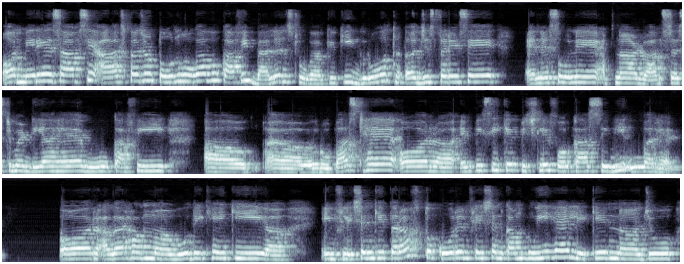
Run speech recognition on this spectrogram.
और मेरे हिसाब से आज का जो टोन होगा, वो काफ़ी बैलेंस्ड होगा, क्योंकि ग्रोथ जिस तरह से एनएसओ ने अपना एडवांस एस्टिमेट दिया है, वो काफ़ी रोबस्ट है और एमपीसी के पिछले फोरकास्ट से भी ऊपर है। और अगर हम वो देखें कि इन्फ्लेशन की तरफ़ तो कोर इन्फ्लेशन कम हुई है, लेकिन जो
